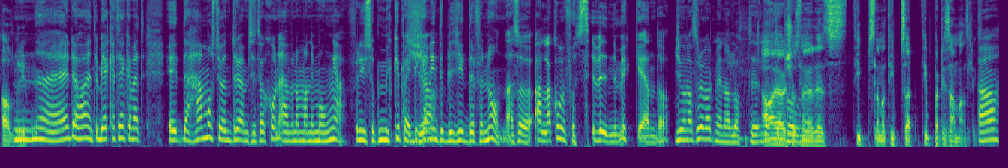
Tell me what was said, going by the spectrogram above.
Aldrig. Nej, det har jag inte. Men jag kan tänka mig att eh, det här måste vara en drömsituation även om man är många. För det är ju så mycket pengar. Det Ja. kan inte bli jidder för någon. Alltså, alla kommer få svinmycket ändå. Jonas, har du varit med i någon lott, Ja, jag kör lottopool? sådana där tips när man tipsar, tippar tillsammans. Liksom. Ja.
